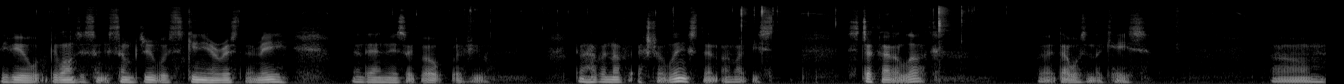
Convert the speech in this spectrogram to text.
maybe it belongs to some some dude with skinnier wrist than me. And then he's like, oh, if you don't have enough extra links, then I might be st stuck out of luck. But that wasn't the case. Um,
